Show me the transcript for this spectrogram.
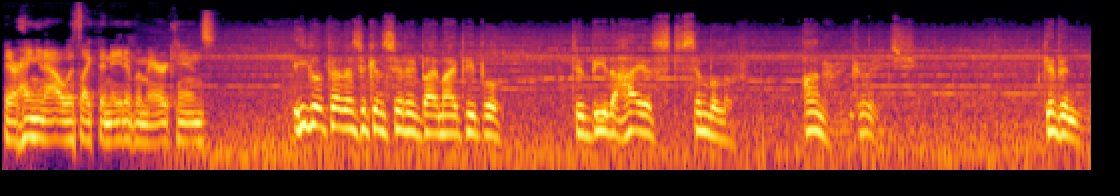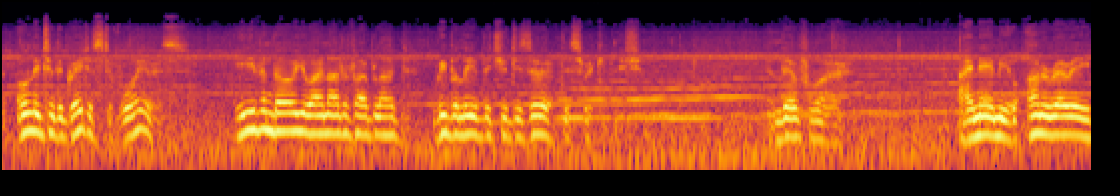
they're hanging out with like the Native Americans. Eagle feathers are considered by my people to be the highest symbol of honor and courage. Given only to the greatest of warriors. Even though you are not of our blood, we believe that you deserve this recognition. And therefore, I name you honorary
